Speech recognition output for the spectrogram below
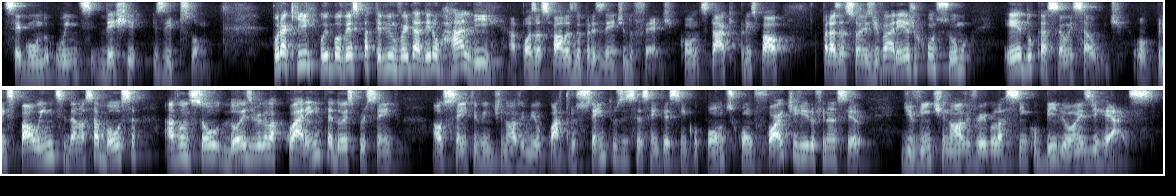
segundo o índice DXY. Por aqui, o Ibovespa teve um verdadeiro rally após as falas do presidente do Fed, com destaque principal para as ações de varejo, consumo, educação e saúde. O principal índice da nossa bolsa avançou 2,42% aos 129.465 pontos, com um forte giro financeiro de 29,5 bilhões de reais.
